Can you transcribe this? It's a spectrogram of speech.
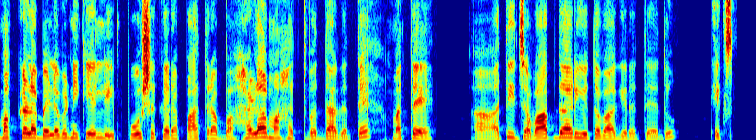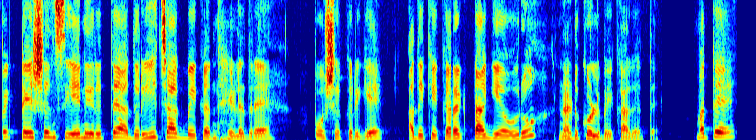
ಮಕ್ಕಳ ಬೆಳವಣಿಗೆಯಲ್ಲಿ ಪೋಷಕರ ಪಾತ್ರ ಬಹಳ ಮಹತ್ವದ್ದಾಗತ್ತೆ. ಮತ್ತು ಅತಿ ಜವಾಬ್ದಾರಿಯುತವಾಗಿರುತ್ತೆ ಅದು. ಎಕ್ಸ್ಪೆಕ್ಟೇಷನ್ಸ್ ಏನಿರುತ್ತೆ ಅದು ರೀಚ್ ಆಗಬೇಕಂತ ಹೇಳಿದ್ರೆ ಪೋಷಕರಿಗೆ ಅದಕ್ಕೆ ಕರೆಕ್ಟಾಗಿ ಅವರು ನಡ್ಕೊಳ್ಬೇಕಾಗತ್ತೆ. ಮತ್ತು,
